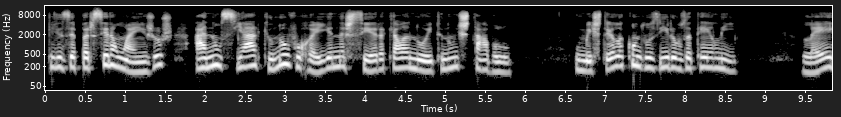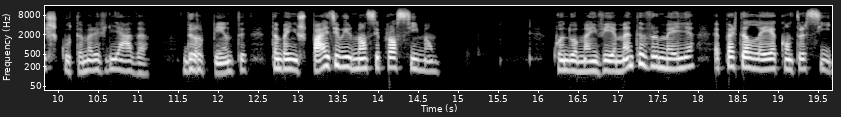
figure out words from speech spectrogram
que lhes apareceram anjos a anunciar que o novo rei ia nascer aquela noite num estábulo. Uma estrela conduzira-os até ali. Lé escuta maravilhada. De repente, também os pais e o irmão se aproximam. Quando a mãe vê a manta vermelha, aperta Leia contra si.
